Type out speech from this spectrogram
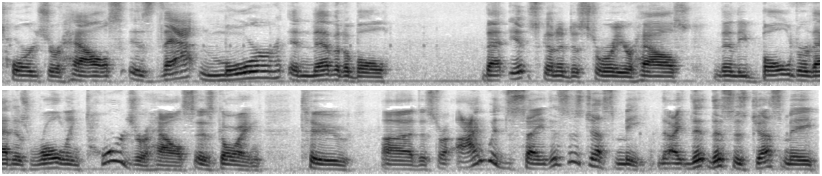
towards your house, is that more inevitable that it's going to destroy your house than the boulder that is rolling towards your house is going to uh, destroy? I would say this is just me. I, th this is just me.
